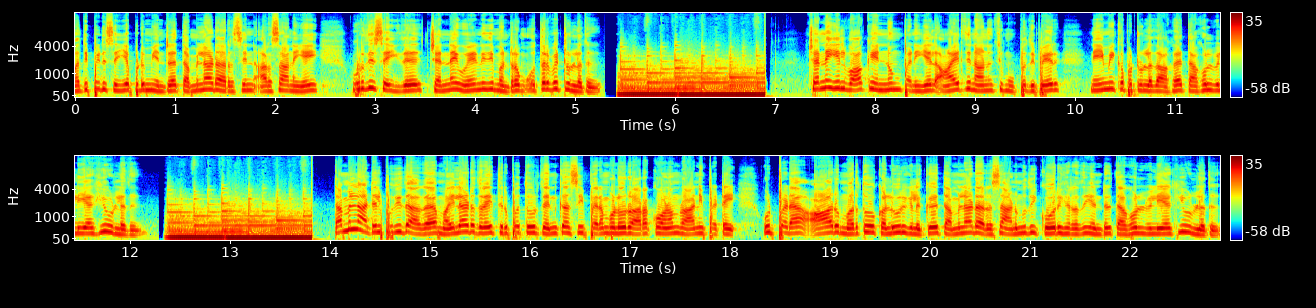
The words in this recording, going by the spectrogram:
மதிப்பீடு செய்யப்படும் என்ற தமிழ்நாடு அரசின் அரசாணையை உறுதி செய்து சென்னை உயர்நீதிமன்றம் உத்தரவிட்டுள்ளது. சென்னையில் வாக்கு எண்ணும் பணியில் ஆயிரத்தி நானூற்றி முப்பது பேர் நியமிக்கப்பட்டுள்ளதாக தகவல் வெளியாகியுள்ளது. தமிழ்நாட்டில் புதிதாக மயிலாடுதுறை திருப்பத்தூர் தென்காசி பெரம்பலூர் அரக்கோணம் ராணிப்பேட்டை உட்பட ஆறு மருத்துவக் கல்லூரிகளுக்கு தமிழ்நாடு அரசு அனுமதி கோருகிறது என்று தகவல் வெளியாகியுள்ளது.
